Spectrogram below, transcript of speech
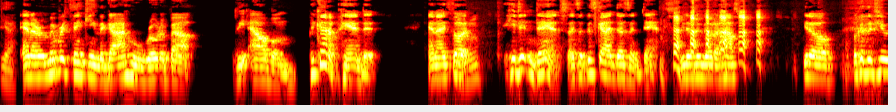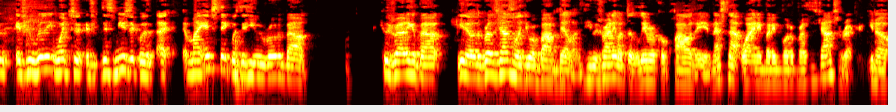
Yeah. And I remember thinking the guy who wrote about the album, he kind of panned it. And I thought, mm-hmm he didn't dance. I said, this guy doesn't dance. He doesn't go to house. You know, because if you if you really went to if this music was I, my instinct was that he wrote about he was writing about you know the Brothers Johnson like you were Bob Dylan. He was writing about the lyrical quality, and that's not why anybody bought a Brothers Johnson record. You know,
